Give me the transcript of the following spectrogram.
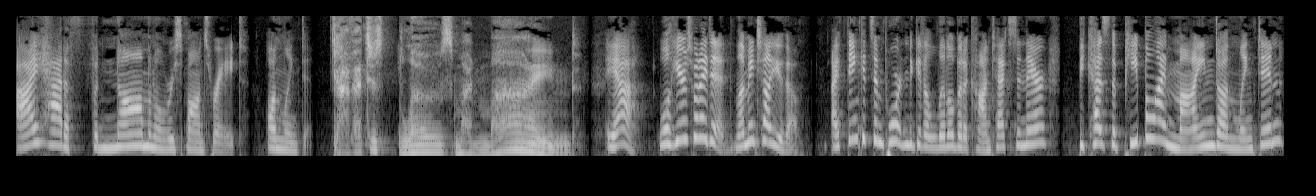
I had a phenomenal response rate on LinkedIn. God, that just blows my mind. Yeah. Well, here's what I did. Let me tell you though. I think it's important to get a little bit of context in there because the people I mined on LinkedIn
